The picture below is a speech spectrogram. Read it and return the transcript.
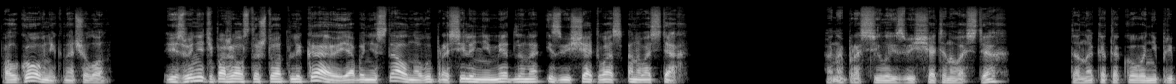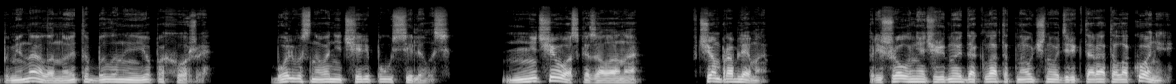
«Полковник», — начал он, — «извините, пожалуйста, что отвлекаю, я бы не стал, но вы просили немедленно извещать вас о новостях». Она просила извещать о новостях? Танака такого не припоминала, но это было на нее похоже. Боль в основании черепа усилилась. «Ничего», — сказала она. «В чем проблема?» Пришел внеочередной доклад от научного директората Лакони.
